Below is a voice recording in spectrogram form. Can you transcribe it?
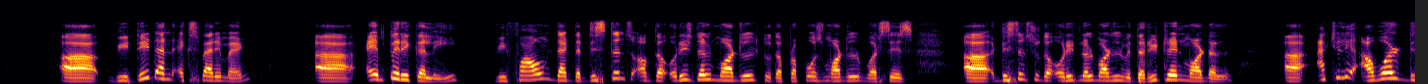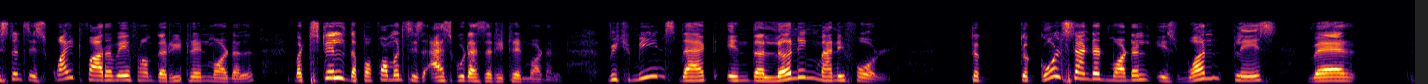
Uh, we did an experiment uh, empirically. We found that the distance of the original model to the proposed model versus uh, distance to the original model with the retrained model uh, actually our distance is quite far away from the retrain model, but still the performance is as good as the retrain model, which means that in the learning manifold, the, the gold standard model is one place where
